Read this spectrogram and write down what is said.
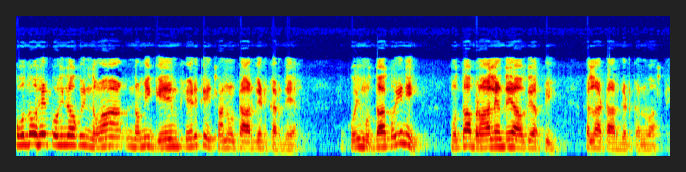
ਉਦੋਂ ਇਹ ਕੋਈ ਨਾ ਕੋਈ ਨਵਾਂ, ਨਵੀਂ ਗੇਮ ਖੇਡ ਕੇ ਸਾਨੂੰ ਟਾਰਗੇਟ ਕਰਦੇ ਆ। ਕੋਈ ਮੁੱਦਾ ਕੋਈ ਨਹੀਂ। ਮੁੱਦਾ ਬਣਾ ਲੈਂਦੇ ਆ ਆਪਦੇ ਆਪੀ ਕੱਲਾ ਟਾਰਗੇਟ ਕਰਨ ਵਾਸਤੇ।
